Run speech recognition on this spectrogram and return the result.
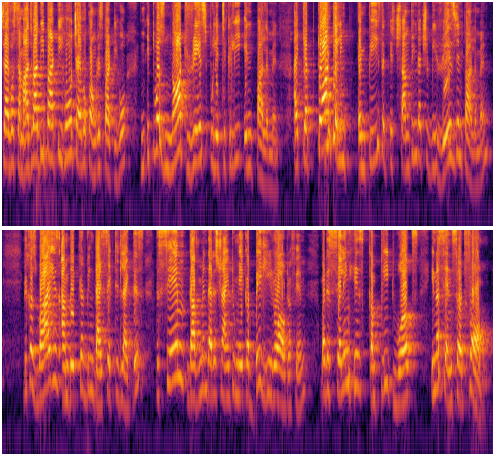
चाहे वो समाजवादी पार्टी हो चाहे वो कांग्रेस पार्टी हो it was not raised politically in parliament I kept on telling M Ps that it's something that should be raised in parliament Because why is Ambedkar being dissected like this? The same government that is trying to make a big hero out of him, but is selling his complete works in a censored form.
